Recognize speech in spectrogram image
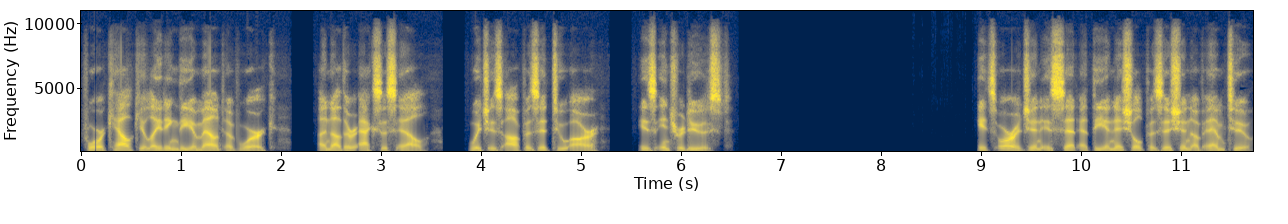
For calculating the amount of work, another axis L, which is opposite to R, is introduced. Its origin is set at the initial position of M2.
